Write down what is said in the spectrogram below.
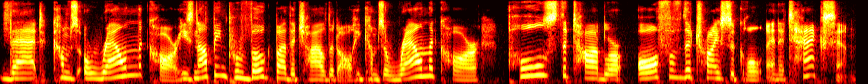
that comes around the car. He's not being provoked by the child at all. He comes around the car, pulls the toddler off of the tricycle, and attacks him.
